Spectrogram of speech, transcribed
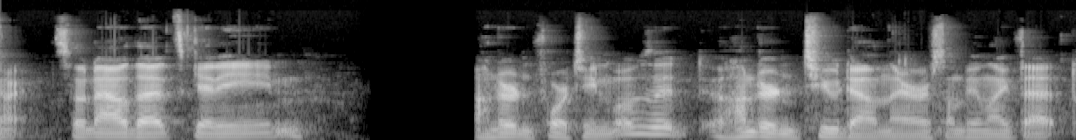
All right, so now that's getting 114. What was it? 102 down there or something like that.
